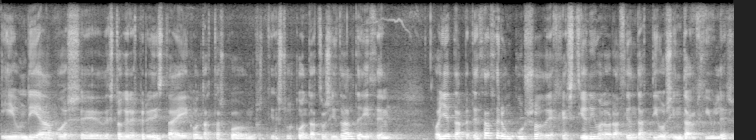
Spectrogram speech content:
y un día, pues, eh, de esto que eres periodista y contactas con, pues, tienes tus contactos y tal, te dicen, oye, ¿te apetece hacer un curso de gestión y valoración de activos intangibles?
